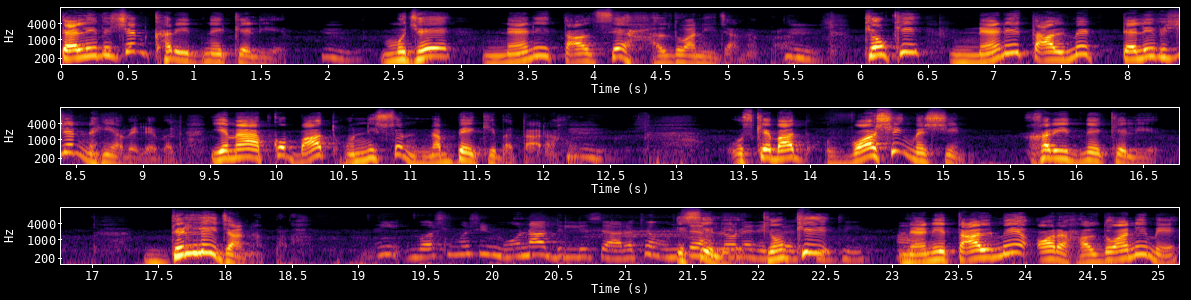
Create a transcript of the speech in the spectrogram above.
टेलीविज़न खरीदने के लिए मुझे नैनीताल से हल्द्वानी जाना पड़ा। क्योंकि नैनीताल में टेलीविज़न नहीं अवेलेबल। ये मैं आपको बात 1990 की बता रहा हूँ। उसके बाद वॉशिंग मशीन खरीदने के लिए दिल्ली जाना पड़ा। नहीं वॉशिंग मशीन मोना दिल्ली से आ रहे थे इसीलिए क्योंकि हाँ, नैनीताल में और हल्द्वानी में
